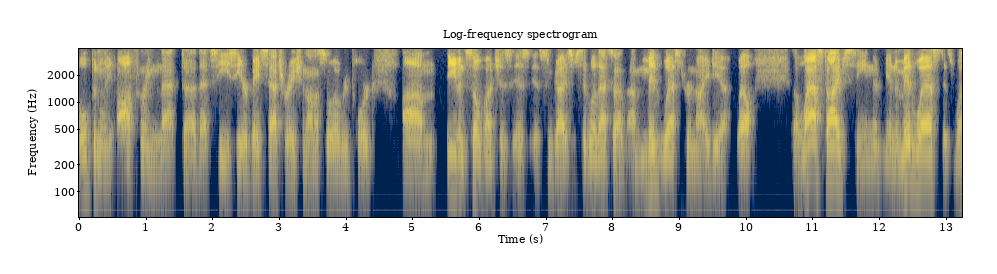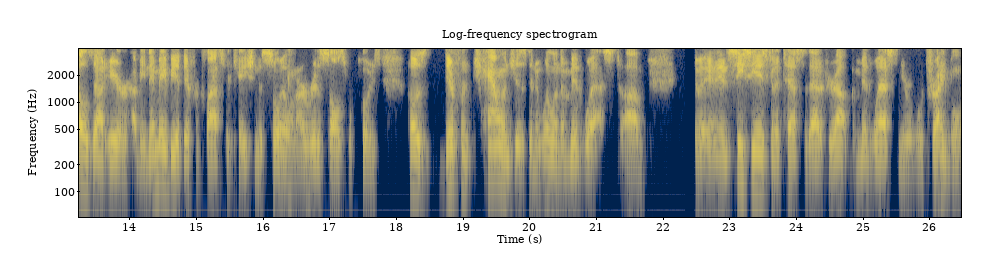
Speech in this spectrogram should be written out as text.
openly offering that uh, that CEC or base saturation on a soil report. Um, even so much as, as, as, some guys have said, well, that's a, a Midwestern idea. Well, the last I've seen in the Midwest, as well as out here, I mean, they may be a different classification of soil, and our aridisols will pose, pose different challenges than it will in the Midwest. Um, and CCA is going to test to that. If you're out in the Midwest and you're we're trying to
